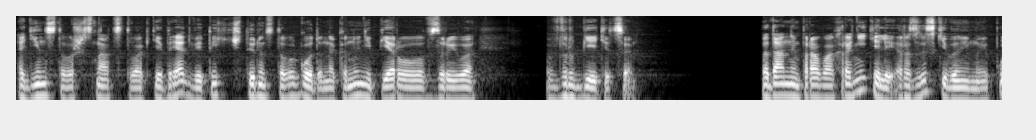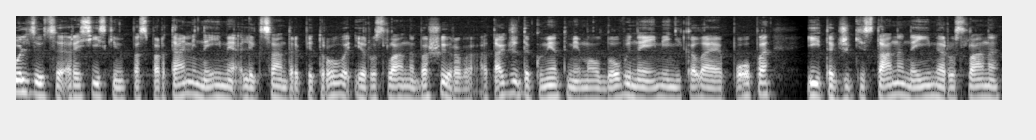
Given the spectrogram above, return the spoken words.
11-16 октября 2014 года, накануне первого взрыва в Рубетице. По данным правоохранителей, разыскиваемые пользуются российскими паспортами на имя Александра Петрова и Руслана Баширова, а также документами Молдовы на имя Николая Попа и Таджикистана на имя Руслана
